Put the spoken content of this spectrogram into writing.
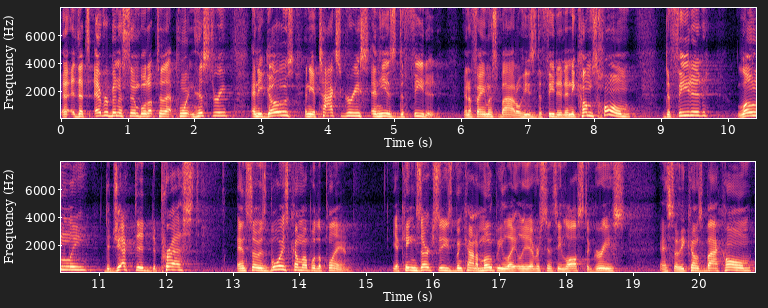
uh, that's ever been assembled up to that point in history. And he goes and he attacks Greece and he is defeated in a famous battle. He's defeated. And he comes home defeated, lonely, dejected, depressed. And so his boys come up with a plan. Yeah, King Xerxes been kind of mopey lately ever since he lost to Greece. And so he comes back home.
